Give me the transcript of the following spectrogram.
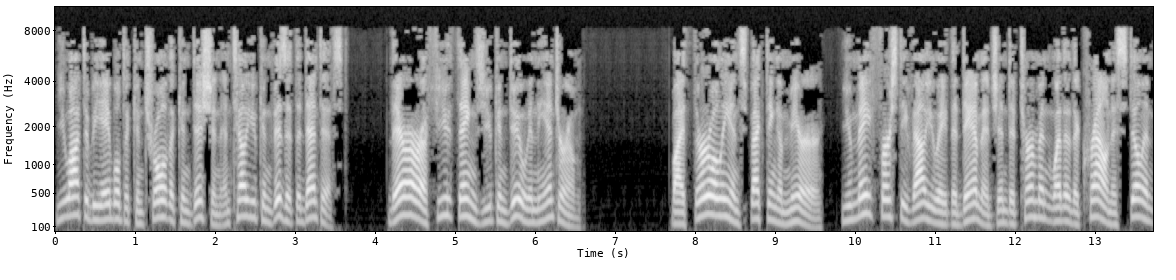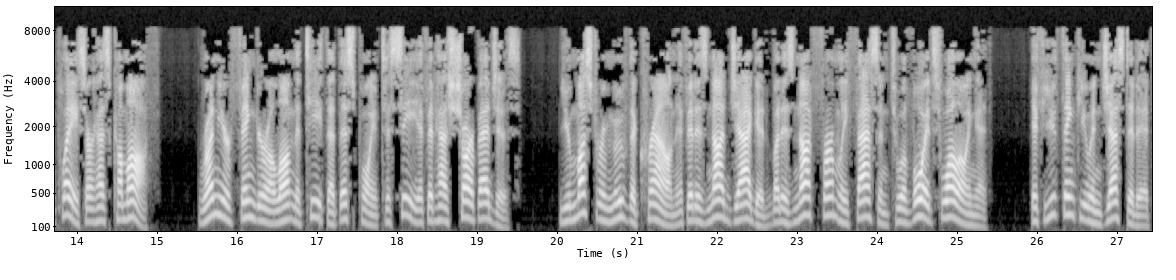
you ought to be able to control the condition until you can visit the dentist. There are a few things you can do in the interim. By thoroughly inspecting a mirror, you may first evaluate the damage and determine whether the crown is still in place or has come off. Run your finger along the teeth at this point to see if it has sharp edges. You must remove the crown if it is not jagged but is not firmly fastened to avoid swallowing it. If you think you ingested it,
